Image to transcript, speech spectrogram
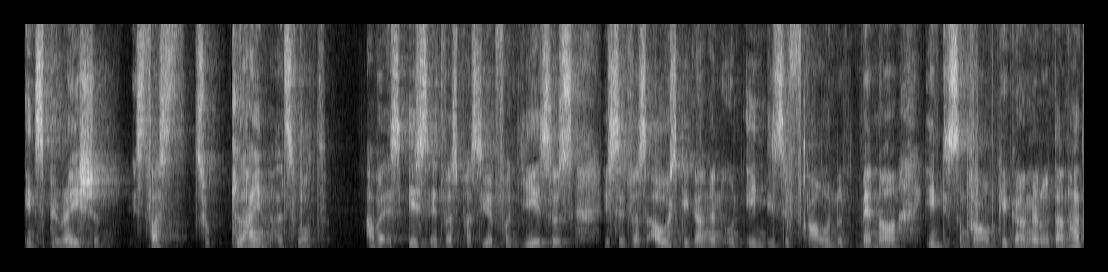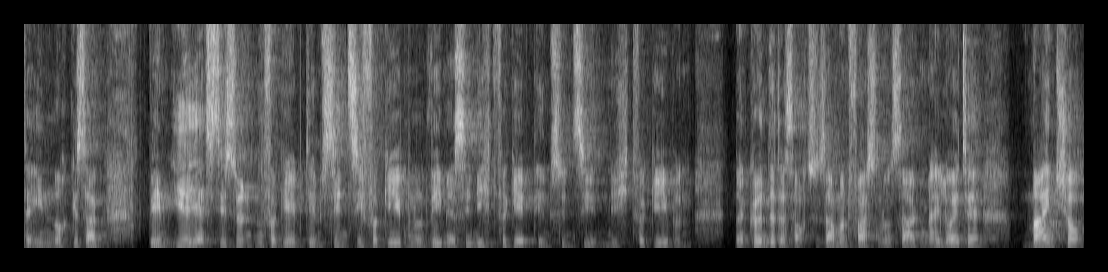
Inspiration ist fast zu klein als Wort Aber es ist etwas passiert. Von Jesus ist etwas ausgegangen und in diese Frauen und Männer in diesem Raum gegangen. Und dann hat er ihnen noch gesagt, wem ihr jetzt die Sünden vergebt, dem sind sie vergeben. Und wem ihr sie nicht vergebt, dem sind sie nicht vergeben. Dann könnt ihr das auch zusammenfassen und sagen, hey Leute, mein Job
